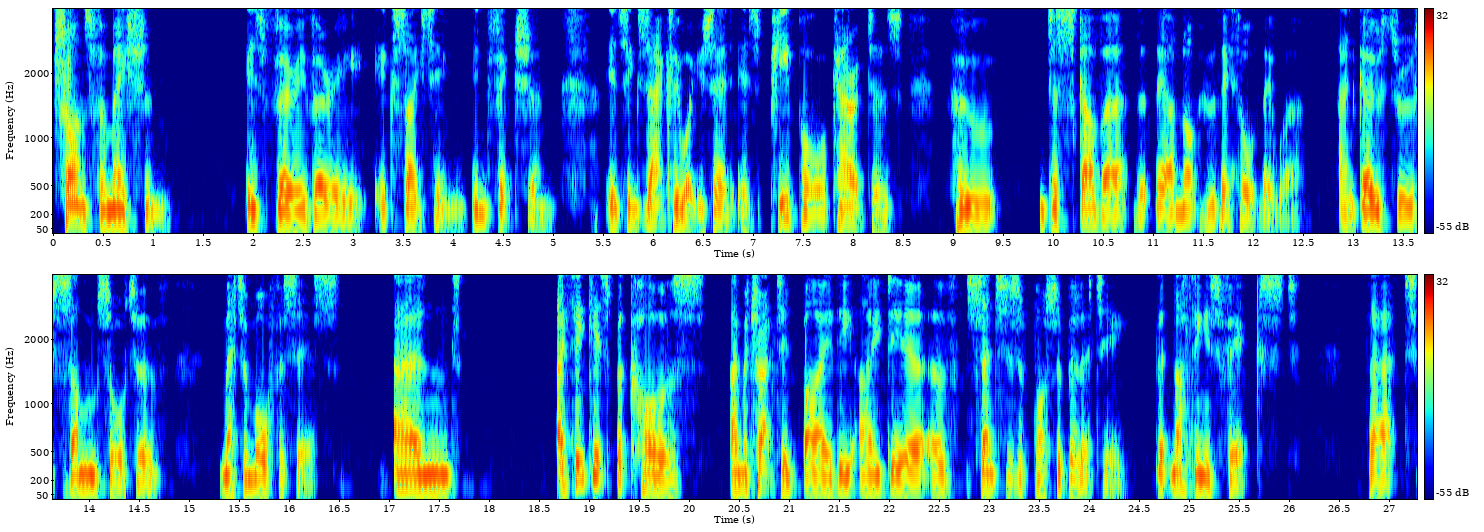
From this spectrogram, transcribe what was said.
transformation is very, very exciting in fiction. It's exactly what you said. It's people, characters who discover that they are not who they thought they were and go through some sort of metamorphosis. And I think it's because I'm attracted by the idea of senses of possibility that nothing is fixed, that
